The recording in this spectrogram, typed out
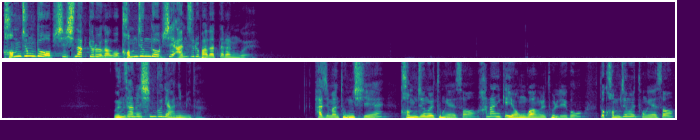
검증도 없이 신학교를 가고 검증도 없이 안수를 받았다라는 거예요. 은사는 신분이 아닙니다. 하지만 동시에 검증을 통해서 하나님께 영광을 돌리고 또 검증을 통해서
